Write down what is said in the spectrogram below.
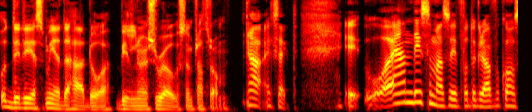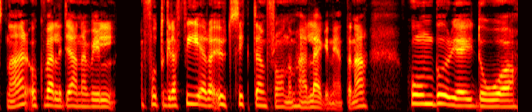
Och Det är det som är det här då, Billionaires Row som vi pratar om. Ja, exakt. Eh, Och Andy som alltså är fotograf och konstnär och väldigt gärna vill fotografera utsikten från de här lägenheterna. Hon börjar ju då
